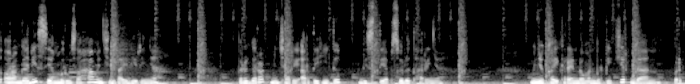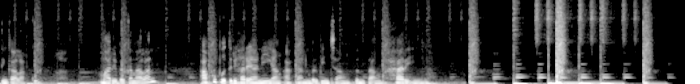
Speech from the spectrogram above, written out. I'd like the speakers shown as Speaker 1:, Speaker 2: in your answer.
Speaker 1: Seorang gadis yang berusaha mencintai dirinya, bergerak mencari arti hidup di setiap sudut harinya, menyukai kerendoman berpikir dan bertingkah laku. Mari berkenalan, aku Putri Haryani yang akan berbincang tentang hari ini.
